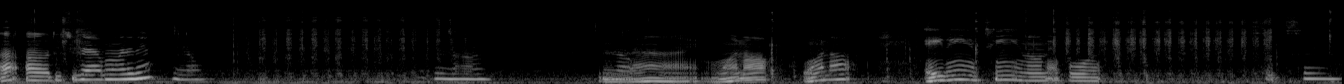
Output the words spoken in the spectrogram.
Uh-oh, did you have one of them? No. No. No. Nine. One off, one off. Eight and 10 on that board. 16.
